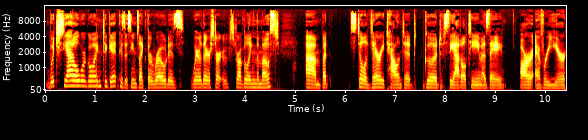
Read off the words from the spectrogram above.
which Seattle we're going to get because it seems like the road is where they're start struggling the most. Um, but still a very talented, good Seattle team as they are every year.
